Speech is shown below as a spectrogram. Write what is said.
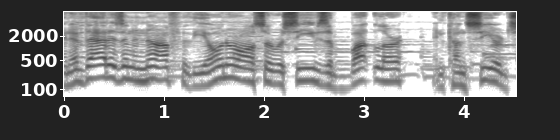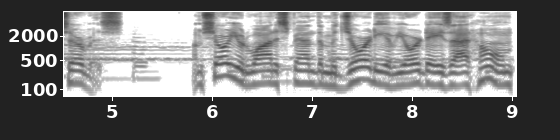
and if that isn't enough, the owner also receives a butler and concierge service. I'm sure you'd want to spend the majority of your days at home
